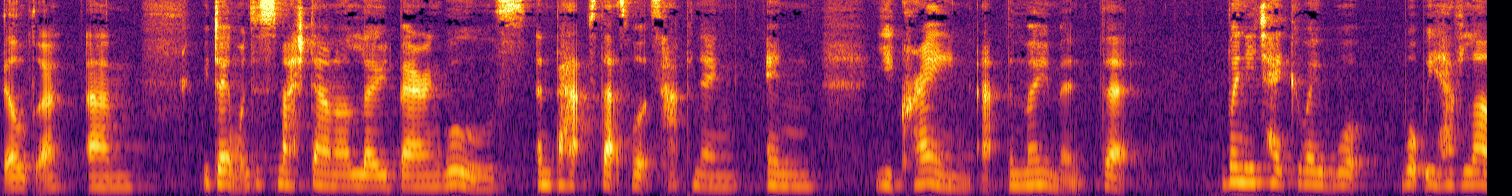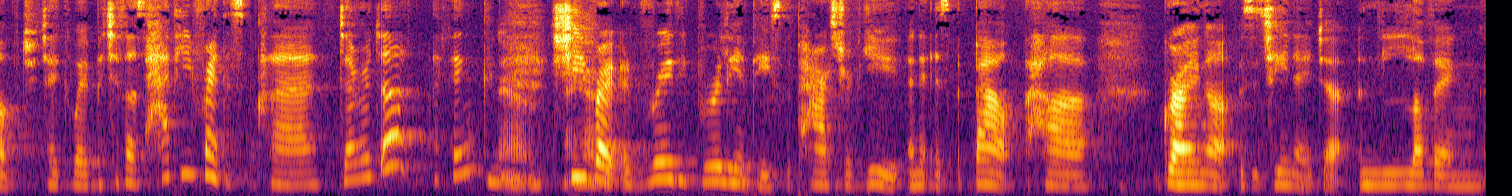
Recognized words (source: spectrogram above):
builder. Um, we don't want to smash down our load bearing walls. And perhaps that's what's happening in Ukraine at the moment. That when you take away what, what we have loved, you take away a bit of us. Have you read this? Claire Dederer, I think? No. She wrote a really brilliant piece, The Paris Review, and it is about her growing up as a teenager and loving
